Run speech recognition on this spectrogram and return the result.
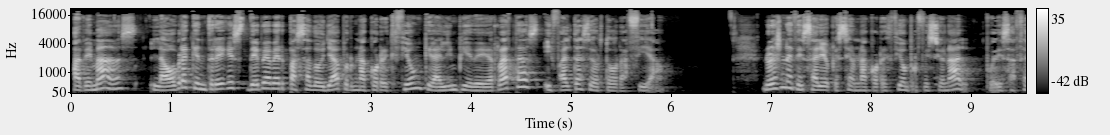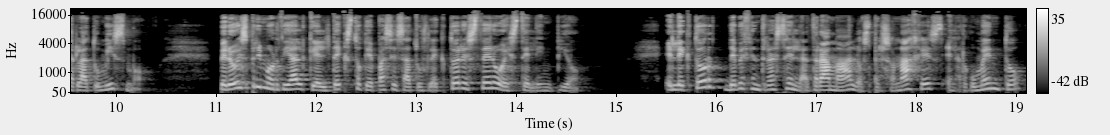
Además, la obra que entregues debe haber pasado ya por una corrección que la limpie de erratas y faltas de ortografía. No es necesario que sea una corrección profesional, puedes hacerla tú mismo, pero es primordial que el texto que pases a tus lectores cero esté limpio, el lector debe centrarse en la trama, los personajes, el argumento,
